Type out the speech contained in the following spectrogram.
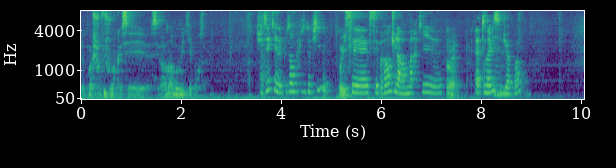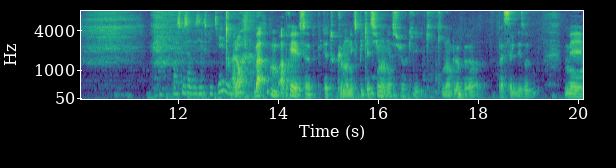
Donc moi, je trouve toujours que c'est vraiment un beau métier pour ça. Tu sais qu'il y a de plus en plus de filles Oui. C'est vraiment, tu l'as remarqué. euh, Ouais. À ton avis, c'est dû à quoi? Est-ce que ça peut s'expliquer Alors, bah, après, ça peut être que mon explication, bien sûr, qui, qui, qui n'englobe euh, pas celle des autres. Mais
